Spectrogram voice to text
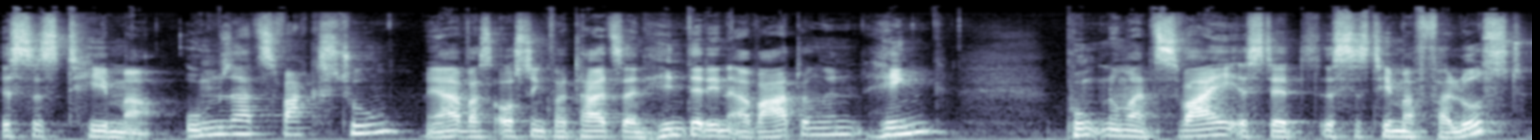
ist das Thema Umsatzwachstum, ja, was aus den Quartalszahlen hinter den Erwartungen hing. Punkt Nummer zwei ist, der, ist das Thema Verlust.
